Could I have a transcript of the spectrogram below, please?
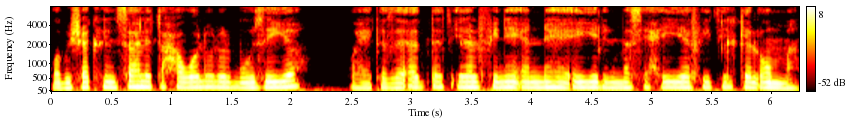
وبشكل سهل تحولوا للبوذية وهكذا أدت إلى الفناء النهائي للمسيحية في تلك الأمة.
